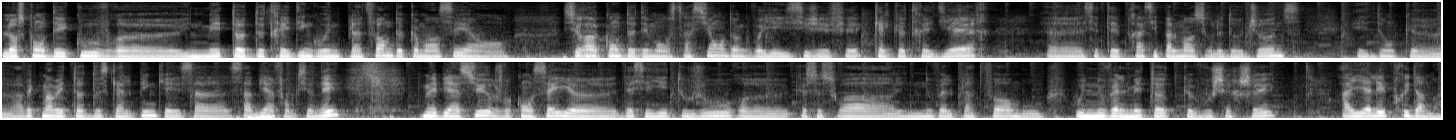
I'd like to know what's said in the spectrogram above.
lorsqu'on découvre euh, une méthode de trading ou une plateforme de commencer en, sur un compte de démonstration. Donc vous voyez ici j'ai fait quelques trades hier, euh, c'était principalement sur le Dow Jones et donc euh, avec ma méthode de scalping et ça, a bien fonctionné. Mais bien sûr je vous conseille euh, d'essayer toujours que ce soit une nouvelle plateforme ou, une nouvelle méthode que vous cherchez à y aller prudemment.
